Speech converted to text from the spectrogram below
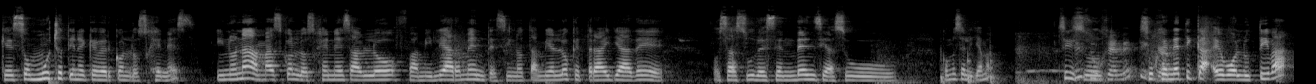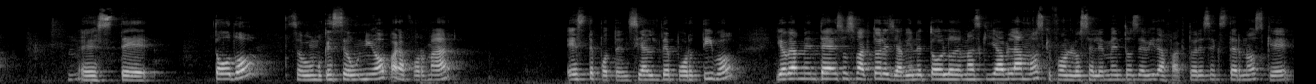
que eso mucho tiene que ver con los genes, y no nada más con los genes hablo familiarmente, sino también lo que trae ya de, o sea, su descendencia, su, ¿cómo se le llama? Sí, su genética. su genética evolutiva, este, todo, según que se unió para formar este potencial deportivo. Y obviamente a esos factores ya viene todo lo demás que ya hablamos, que fueron los elementos de vida, factores externos que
